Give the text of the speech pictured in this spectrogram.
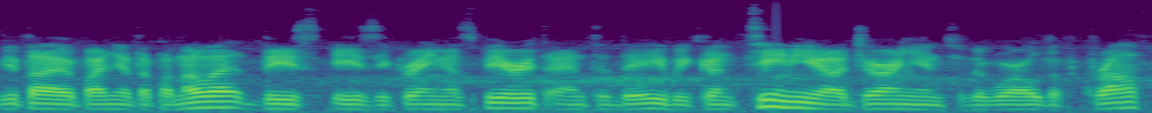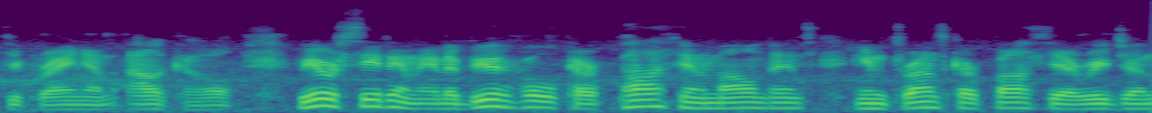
Вітаю, пані та панове. This is Ukrainian Spirit, and today we continue our journey into the world of craft Ukrainian alcohol. We are sitting in the beautiful Carpathian mountains in Transcarpathia region,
